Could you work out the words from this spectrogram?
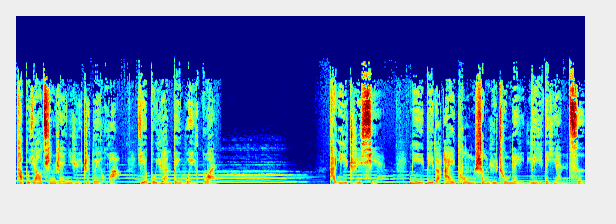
他不邀请人与之对话，也不愿被围观。他一直写，密闭的哀痛生育出美丽的言辞，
